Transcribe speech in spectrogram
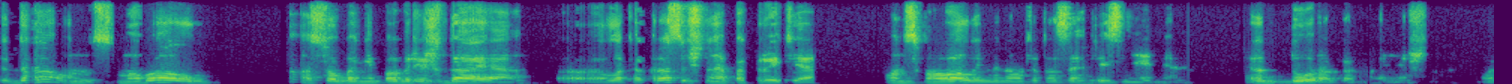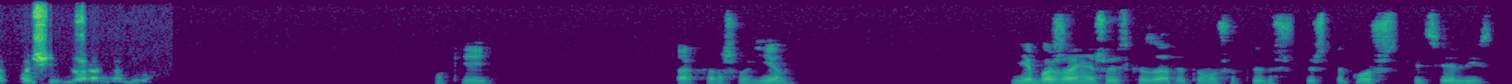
Да, он смывал, особо не повреждая э, лакокрасочное покрытие, он смывал именно вот это загрязнение. Это дорого, конечно, о- очень дорого было. Окей. Так, хорошо. Ген. Є бажання щось сказати, тому що ти, ж- ти ж також спеціаліст.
